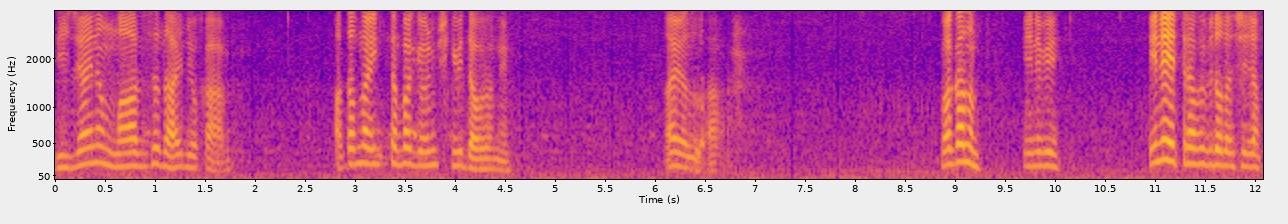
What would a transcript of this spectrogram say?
DJI'nin mağazası dahil yok abi. Adamlar ilk defa görmüş gibi davranıyor. Ay Allah. Bakalım. Yeni bir Yine etrafı bir dolaşacağım.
